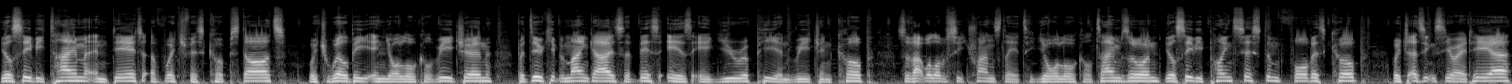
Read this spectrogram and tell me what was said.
You'll see the time and date of which this cup starts, which will be in your local region. But do keep in mind, guys, that this is a European region cup, so that will obviously translate to your local time zone. You'll see the point system for this cup, which as you can see right here,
